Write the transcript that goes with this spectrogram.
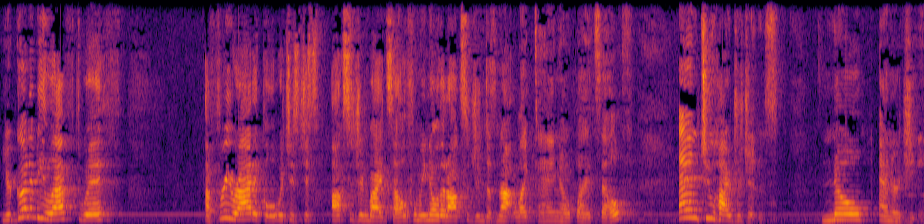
you're going to be left with a free radical, which is just oxygen by itself, and we know that oxygen does not like to hang out by itself, and two hydrogens. No energy.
